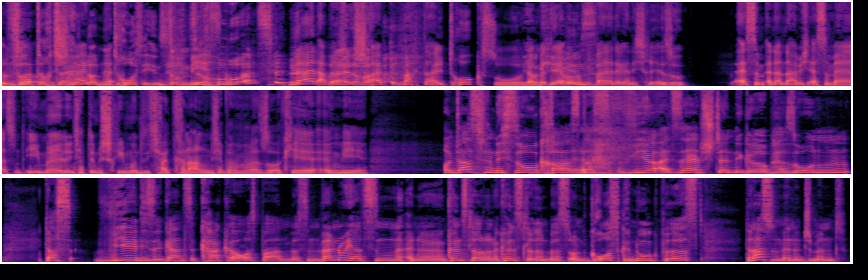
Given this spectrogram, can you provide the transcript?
und so. Fahrt doch dahin und ne- bedroht ihn. So mäßig. what? Nein, aber Nein, so aber- schreibt, macht er halt Druck so, Ja, damit okay, er irgendwie, weil er da gar nicht, so SM, dann habe ich SMS und E-Mail und ich habe dem geschrieben und ich hatte keine Ahnung, ich habe immer so, okay, irgendwie. Und das finde ich so krass, dass wir als selbstständige Personen, dass wir diese ganze Kacke ausbaden müssen. Wenn du jetzt ein, eine Künstler oder eine Künstlerin bist und groß genug bist, dann hast du ein Management.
